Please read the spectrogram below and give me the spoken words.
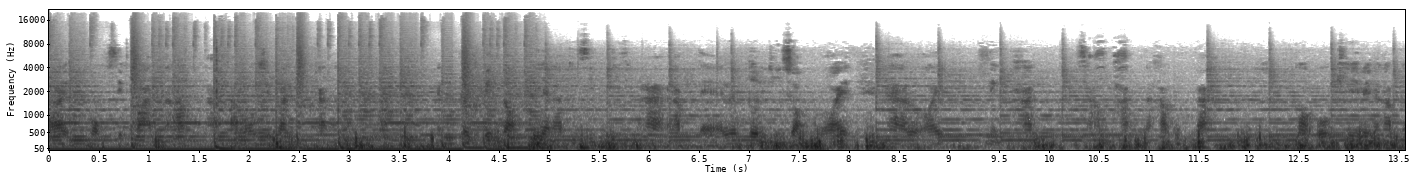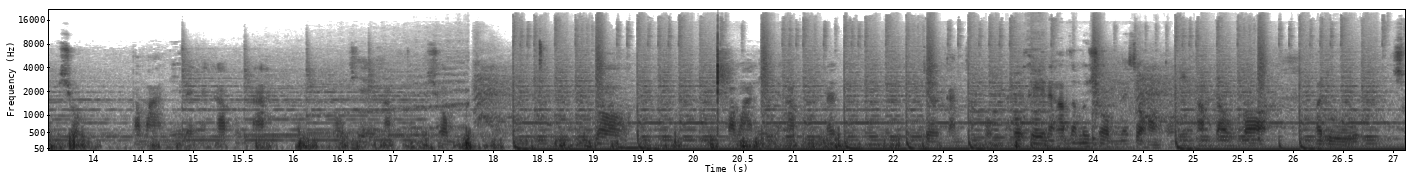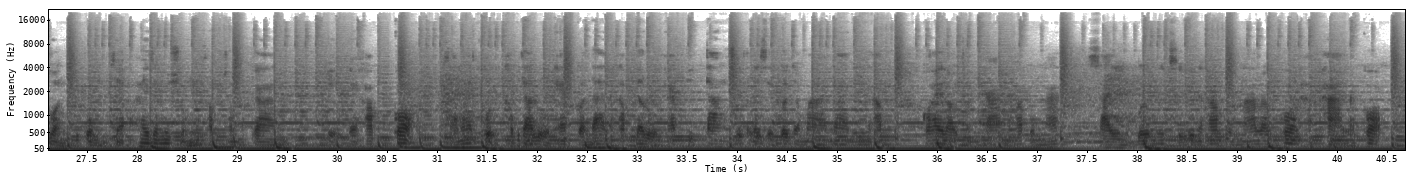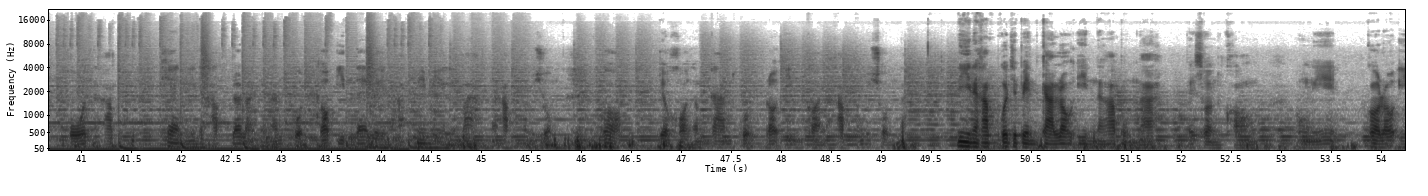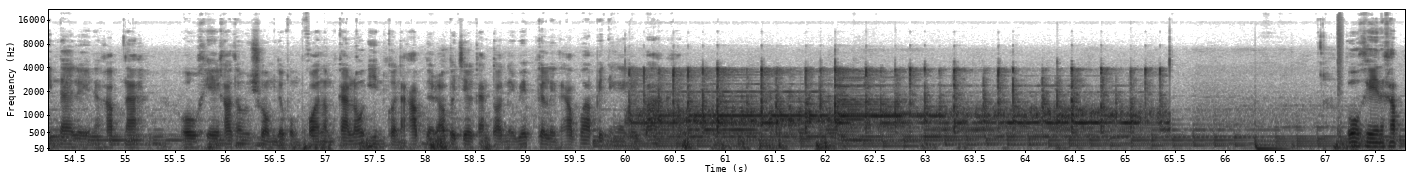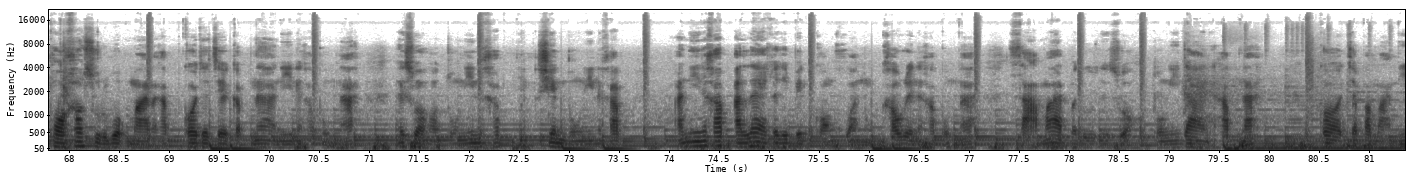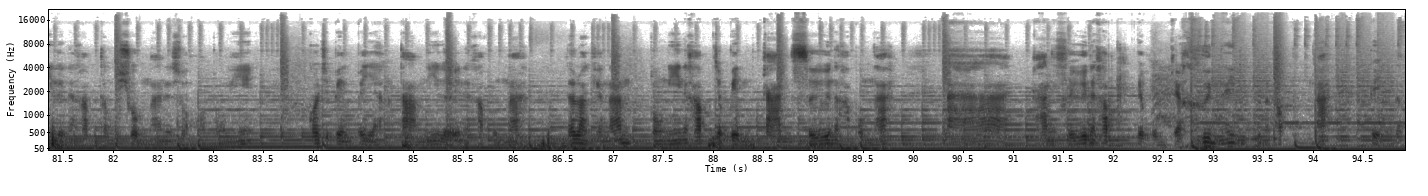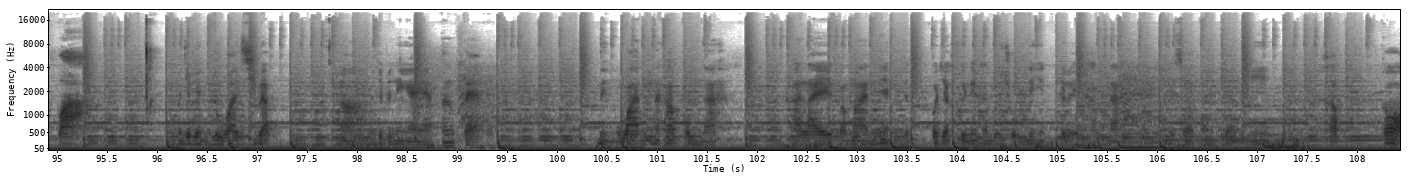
360 วันนะครับอ่า360 วันเหมือนกันนะครับอันนี้ก็จะเป็นดอกเบี้ยนะครับที่10 25ครับแต่เริ่มต้นที่ 200 500 1,000 3,000 นะครับผมนะก็โอเคเลยนะครับท่านผู้ชมประมาณนี้เลยนะครับผมนะโอเคครับท่านผู้ชม ก็ประมาณนี้นะครับแล้วเจอกันครับผมโอเคนะครับท่านผู้ชมในส่วนของตรงนี้ครับเราก็ มาดูส่วนที่ผมจะให้ท่านผู้ชมนะครับทำการเก็บนะครับ ก็สามารถกดเข้าไปดาวน์โหลดแอปก่อนได้นะครับดาวน์โหลดแอปติดตั้งเสร็จอะไรเสร็จก็จะมาหน้านี้นะครับ ก็ให้เราทำการนะครับผมนะใส่เบอร์มือถือนะครับผมนะแล้วก็ผ่านแล้วก็โค้ดนะครับ แค่นี้นะครับ แล้วหลังจากนั้นกดล็อกอินได้เลยนะครับ ไม่มีอะไรมากนะครับท่านผู้ชม ก็เดี๋ยวขอทำการกดล็อกอินก่อนนะครับท่านผู้ชมนะนี่นะครับก็จะเป็นการล็อกอินนะครับผมนะในส่วนของตรงนี้ก็ล็อกอินได้เลยนะครับนะ โอเคครับท่านผู้ชมเดี๋ยวผมขอทำการล็อกอินก่อนนะครับเดี๋ยวเราไปเจอกันตอนในเว็บกันเลยนะครับว่าเป็นยังไงกันบ้างครับโอเคนะครับพอเข้าสู่ระบบมานะครับ ก็จะเจอกับหน้านี้นะครับผมนะในส่วนของตรงนี้นะครับอย่างเช่นตรงนี้นะครับ อันนี้นะครับอันแรกก็จะเป็นของขวัญของเขาเลยนะครับผมนะสามารถมาดูในส่วนของตรงนี้ได้นะครับนะ ก็จะประมาณนี้เลยนะครับท่านผู้ชมนะในส่วนของตรงนี้ ก็จะเป็นไปอย่างตามนี้เลยนะครับผมนะแล้วหลังจากนั้นตรงนี้นะครับจะเป็นการซื้อนะครับผมนะอ่าการซื้อนะครับ เดี๋ยวผมจะขึ้นให้ดูนะครับนะเป็นแบบว่า มันจะเป็นตัวที่แบบอ่ามันจะเป็นยังไงอะตั้งแต่หนึ่งวันนะครับผมนะอะไรประมาณเนี้ยเดี๋ยวก็จะคืนให้ท่านผู้ชมได้เห็นกันเลยครับนะในส่วนของตรงนี้นะครับ ก็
